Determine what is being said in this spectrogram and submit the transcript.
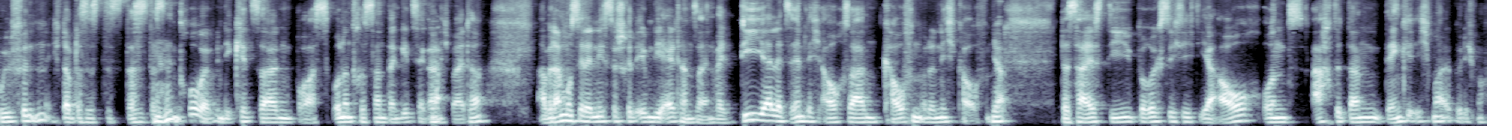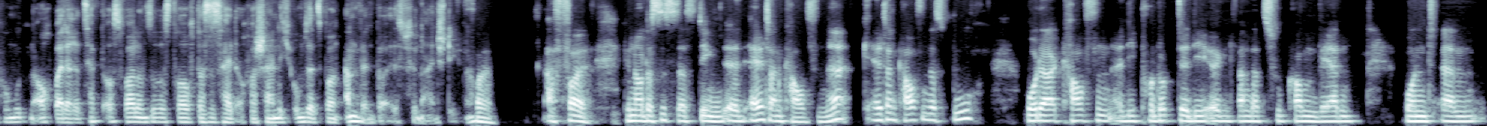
cool finden. Ich glaube, das ist das, das, ist das mhm. Intro, weil wenn die Kids sagen, boah, ist uninteressant, dann geht's ja gar ja. nicht weiter. Aber dann muss ja der nächste Schritt eben die Eltern sein, weil die ja letztendlich auch sagen, kaufen oder nicht kaufen. Ja. Das heißt, die berücksichtigt ihr auch und achtet dann, denke ich mal, würde ich mal vermuten, auch bei der Rezeptauswahl und sowas drauf, dass es halt auch wahrscheinlich umsetzbar und anwendbar ist für einen Einstieg. Ne? Voll. Ach voll, genau, das ist das Ding. Äh, Eltern kaufen, ne? Eltern kaufen das Buch oder kaufen äh, die Produkte, die irgendwann dazukommen werden. Und ähm,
